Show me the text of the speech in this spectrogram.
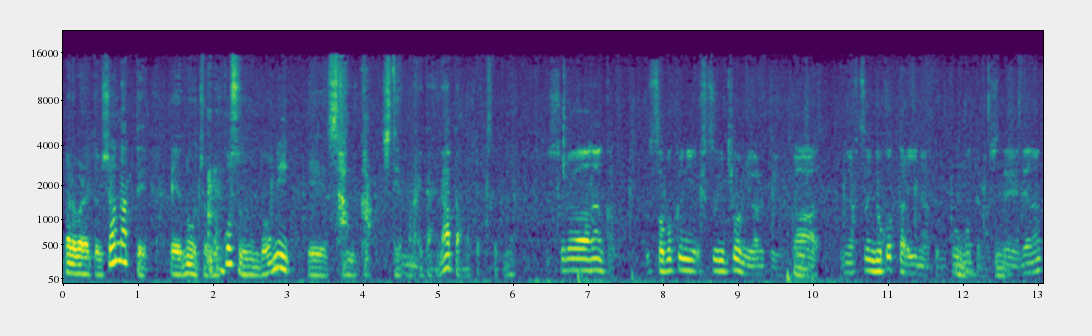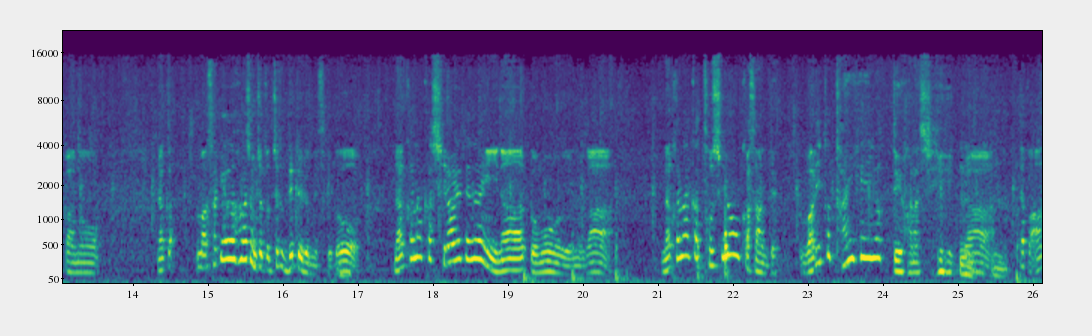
我々と一緒になって、えー農地を残す運動に、えー参加してもらいたいなとは思ってますけどね。それはなんか素朴に普通に興味があるというか、ね普通に残ったらいいなって僕思ってまして、でなんかあのなんか、まあ、先ほどの話もちょっとちょっと出てるんですけどなかなか知られてないなと思うのがなかなか都市農家さんって割と大変よっていう話がやっぱあっ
